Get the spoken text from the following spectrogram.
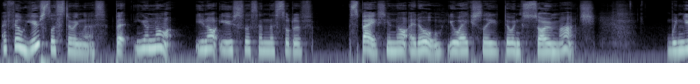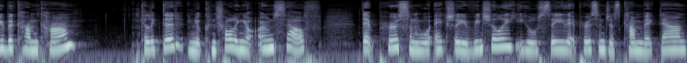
I feel useless doing this, but you're not. You're not useless in this sort of space. You're not at all. You're actually doing so much. When you become calm, collected, and you're controlling your own self, that person will actually eventually, you'll see that person just come back down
